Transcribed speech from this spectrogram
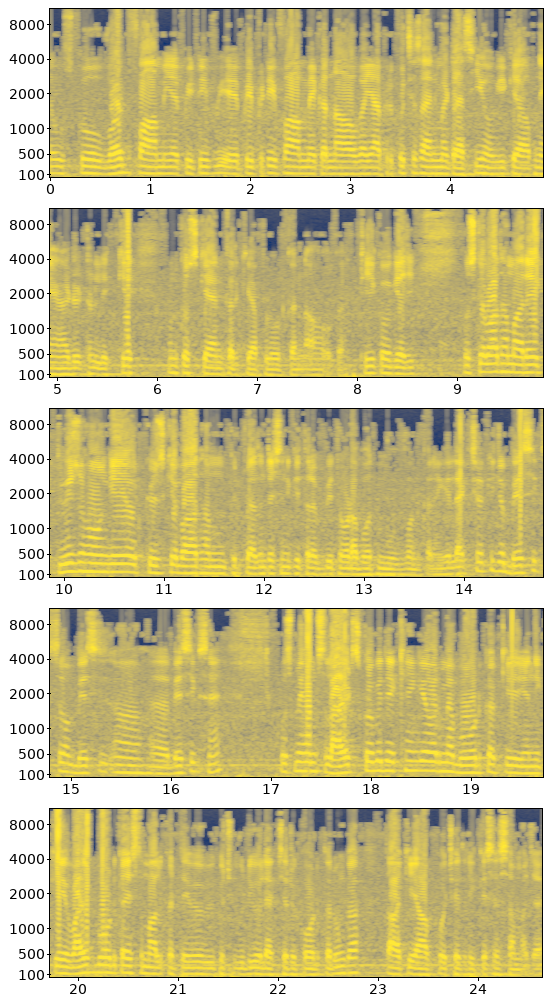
उसको वर्ड फॉर्म या पीटी पीपीटी फॉर्म में करना होगा या फिर कुछ असाइनमेंट ऐसी होंगी कि आपने हैंड रिटन लिख के उनको स्कैन करके अपलोड करना होगा। ठीक हो गया जी। उसके बाद हमारे क्विज़ होंगे और क्विज़ के बाद हम फिर प्रेजेंटेशन की तरफ़ भी थोड़ा बहुत मूव ऑन करेंगे। लेक्चर की जो बेसिक्स बेसिक बेसिक्स हैं, उसमें हम स्लाइड्स को भी देखेंगे और मैं बोर्ड का यानी कि वाइट बोर्ड का इस्तेमाल करते हुए भी कुछ वीडियो लेक्चर रिकॉर्ड करूँगा ताकि आपको अच्छे तरीके से समझ आए।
